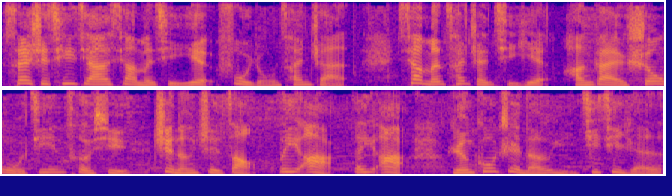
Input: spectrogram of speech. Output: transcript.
三十七家厦门企业赴蓉参展。厦门参展企业涵盖生物基因测序、智能制造、VR、AR、人工智能与机器人。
